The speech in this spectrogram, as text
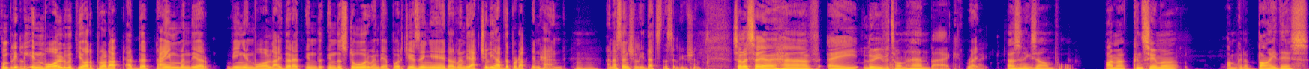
completely involved with your product at the time when they are being involved either at, in the in the store when they are purchasing it or when they actually have the product in hand mm-hmm. and essentially that's the solution so. Let's say I have a Louis Vuitton handbag right as an example. I'm a consumer. I'm going to buy this.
